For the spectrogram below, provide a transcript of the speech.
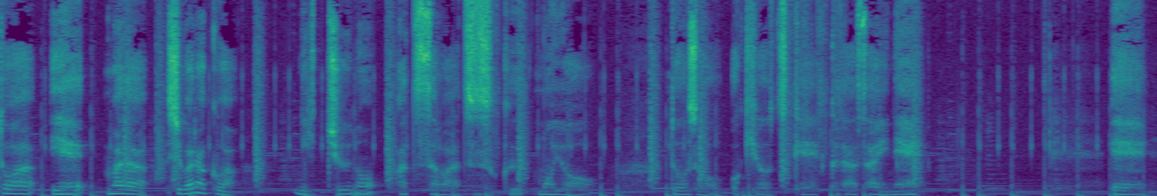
とはいえまだしばらくは日中の暑さは続く模様。どうぞお気をつけくださいね。えー、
